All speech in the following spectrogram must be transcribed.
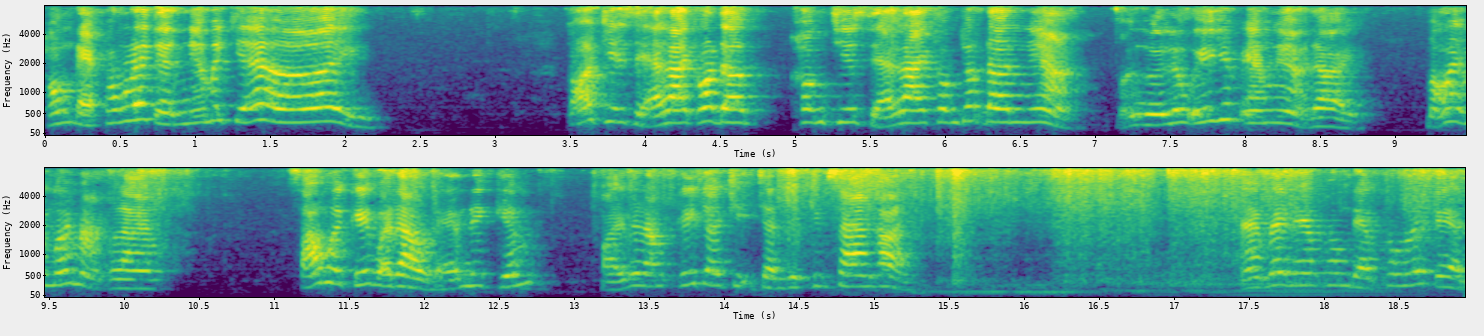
không đẹp không lấy tiền nghe mấy chế ơi. Có chia sẻ like, có đơn. Không chia sẻ like, không chốt đơn nha. Mọi người lưu ý giúp em nha. Rồi, mẫu em mới mặc là 60 kg quay đầu để em đi kiếm 75 kg cho chị Trần Thị Kim Sang coi. À bên em không đẹp không lấy tiền.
